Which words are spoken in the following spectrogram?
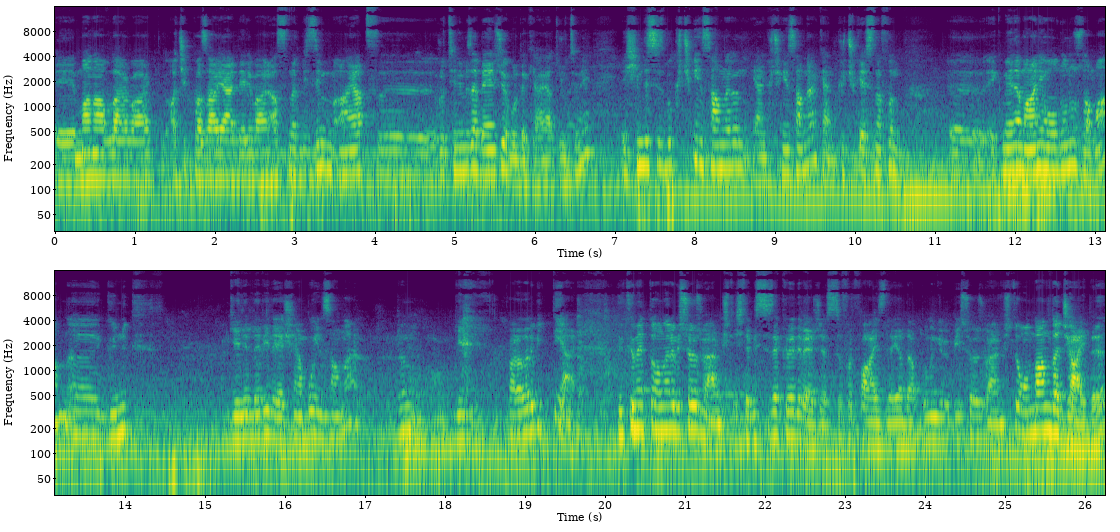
E, manavlar var, açık pazar yerleri var. Aslında bizim hayat e, rutinimize benziyor buradaki hayat rutini. E şimdi siz bu küçük insanların yani küçük insan derken küçük esnafın e, ekmeğine mani olduğunuz zaman günlük gelirleriyle yaşayan bu insanların paraları bitti yani. Hükümet de onlara bir söz vermişti. İşte biz size kredi vereceğiz sıfır faizle ya da bunun gibi bir söz vermişti. Ondan da caydı.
